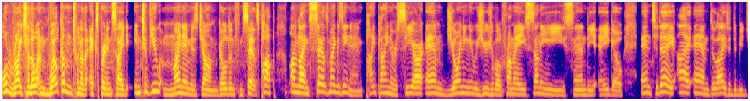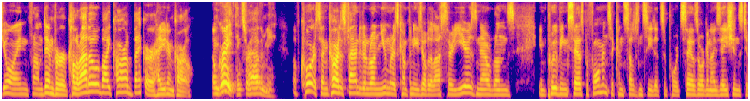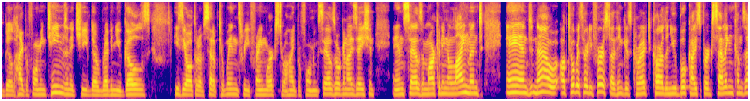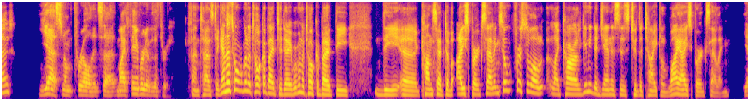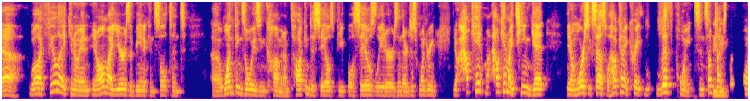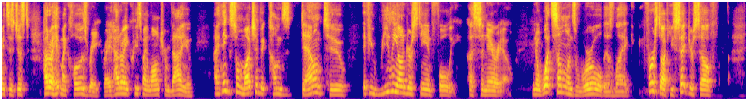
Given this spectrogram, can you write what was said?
All right. Hello and welcome to another Expert Inside interview. My name is John Golden from Sales Pop, online sales magazine, and Pipeliner CRM, joining you as usual from a sunny San Diego. And today I am delighted to be joined from Denver, Colorado by Karl Becker. How are you doing, Karl? I'm great. Thanks for having me. Of course. And Karl has founded and run numerous companies over the last 30 years, now runs Improving Sales Performance, a consultancy that supports sales organizations to build high performing teams and achieve their revenue goals. He's the author of Set Up to Win Three Frameworks to a High Performing Sales Organization and Sales and Marketing Alignment. And now, October 31st, I think is correct. Karl, the new book, Iceberg Selling, comes out. Yes, and I'm thrilled. It's uh, my favorite of the three. Fantastic. And that's what we're going to talk about today. We're going to talk about the the uh, concept of iceberg selling. So first of all, like Karl, give me the genesis to the title. Why iceberg selling? Yeah. Well, I feel like, you know, in, in all my years of being a consultant, uh, one thing's always in common. I'm talking to salespeople, sales leaders, and they're just wondering, you know, how can my, how can my team get, you know, more successful? How can I create lift points? And sometimes mm-hmm points is just how do I hit my close rate, right? How do I increase my long term value? I think so much of it comes down to if you really understand fully a scenario, you know, what someone's world is like. First off, you set yourself,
